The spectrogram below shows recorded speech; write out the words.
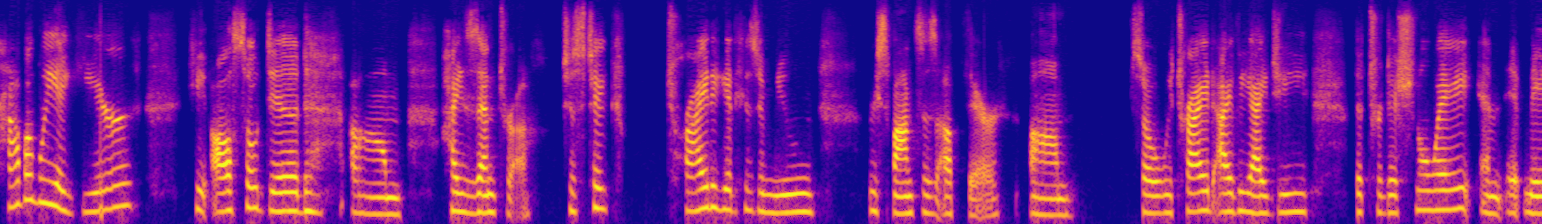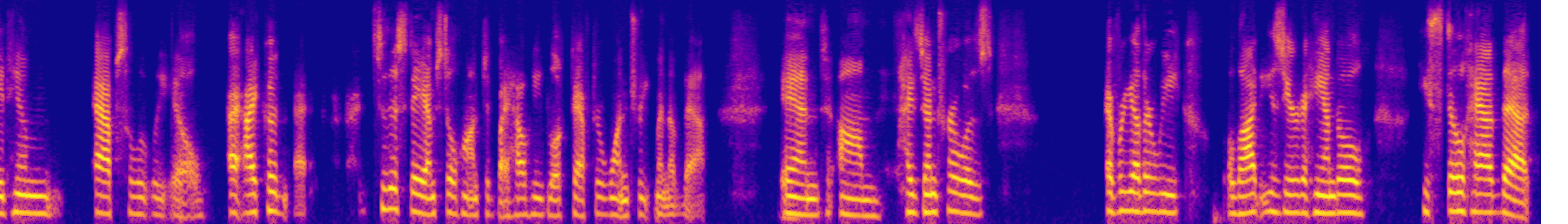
probably a year, he also did um, Hyzentra just to try to get his immune responses up there. Um, so we tried IVIG the traditional way, and it made him absolutely ill. I, I could, to this day, I'm still haunted by how he looked after one treatment of that. And um, Hyzentra was every other week, a lot easier to handle. He still had that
